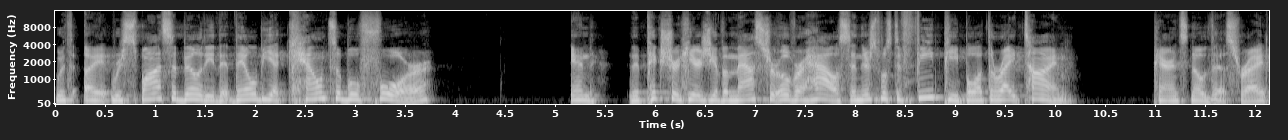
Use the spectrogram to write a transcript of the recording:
with a responsibility that they'll be accountable for. And the picture here is you have a master over a house, and they're supposed to feed people at the right time. Parents know this, right?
